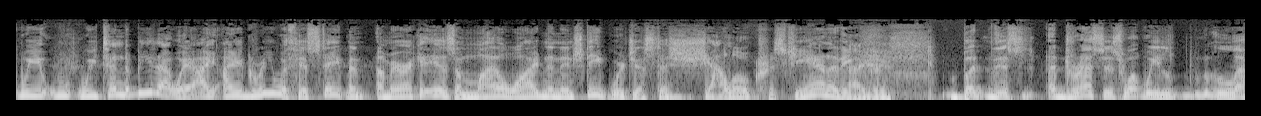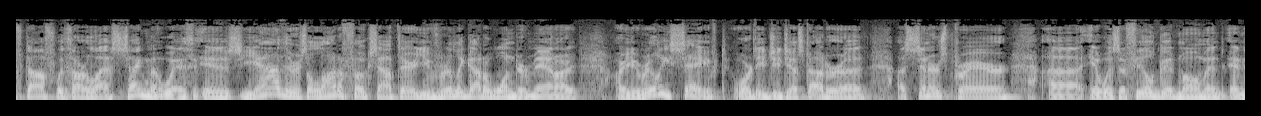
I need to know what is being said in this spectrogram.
we we tend to be that way. I, I agree with his statement. America is a mile wide and an inch deep. We're just a shallow Christianity. I agree. but this addresses what we left off with our last segment with is yeah there's a lot of folks out there you've really got to wonder man are are you really saved or did you just utter a, a sinner's prayer uh, it was a feel good moment and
